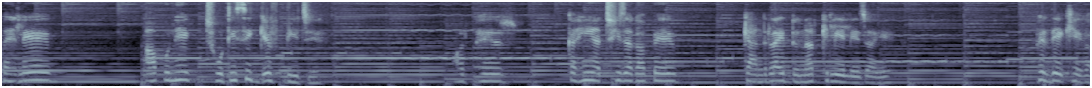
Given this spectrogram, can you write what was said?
पहले आप उन्हें एक छोटी सी गिफ्ट दीजिए। और फिर कहीं अच्छी जगह पे कैंडल लाइट डिनर के लिए ले जाइए। फिर देखिएगा,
